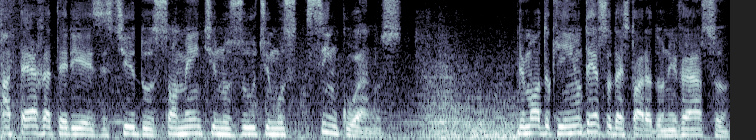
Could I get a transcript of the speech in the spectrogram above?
a Terra teria existido somente nos últimos cinco anos. De modo que, em um terço da história do universo,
